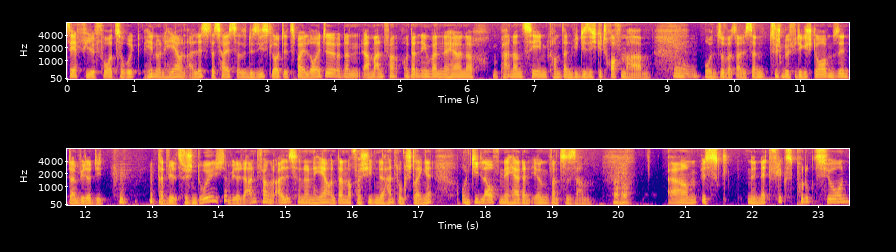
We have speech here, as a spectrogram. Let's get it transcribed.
sehr viel vor, zurück, hin und her und alles. Das heißt, also du siehst Leute, zwei Leute und dann am Anfang und dann irgendwann nachher nach ein paar anderen Szenen kommt dann, wie die sich getroffen haben Mhm. und sowas alles. Dann zwischendurch, wie die gestorben sind, dann wieder die, dann wieder zwischendurch, dann wieder der Anfang und alles hin und her und dann noch verschiedene Handlungsstränge und die laufen nachher dann irgendwann zusammen. Ähm, ist eine Netflix-Produktion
